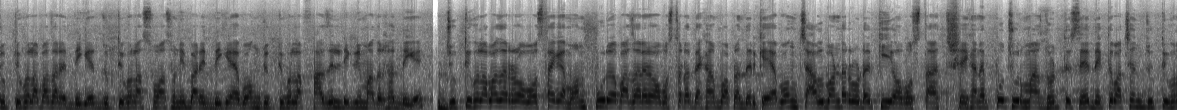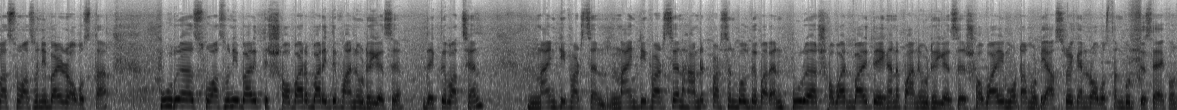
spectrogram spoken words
যুক্তিখোলা বাজারের দিকে। যুক্তিখোলা সোয়াশুনি বাড়ির দিকে এবং যুক্তিখোলা ফাজিল ডিগ্রি মাদ্রাসার দিকে। যুক্তিখোলা বাজারের অবস্থা কেমন? পুরো বাজারের অবস্থাটা দেখাবো আপনাদেরকে এবং চালবান্ডার রোডের কি অবস্থা? সেখানে প্রচুর মাছ ধরতেছে। দেখতে পাচ্ছেন যুক্তিখোলা সোয়াশুনি বাড়ির অবস্থা। পুরো সোয়াশুনি বাড়িতে সবার বাড়িতে পানি উঠে গেছে। দেখতে পাচ্ছেন ninety percent ninety percent, hundred percent বলতে পারেন, পুরো সবার বাড়িতে এখানে পানি উঠে গেছে। সবাই মোটামুটি আশ্রয় কেন্দ্রে অবস্থান করতেছে এখন।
